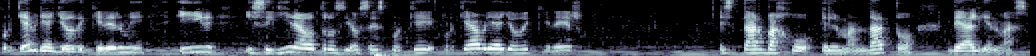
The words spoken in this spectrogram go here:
¿Por qué habría yo de quererme ir y seguir a otros dioses? ¿Por qué, por qué habría yo de querer estar bajo el mandato de alguien más?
